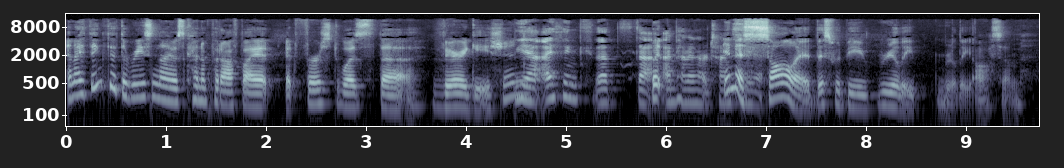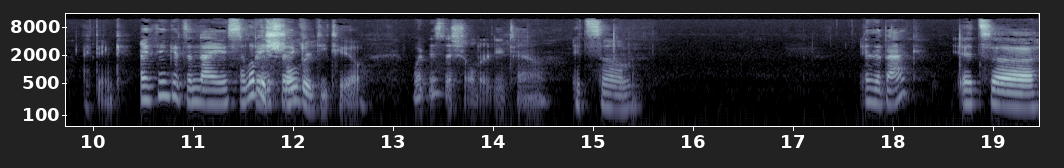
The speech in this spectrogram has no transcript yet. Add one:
and I think that the reason I was kind of put off by it at first was the variegation. Yeah, I think that's that But I'm having a hard time. In a it. solid, this would be really, really awesome. I think. I think it's a nice. I love basic, the shoulder detail. What is the shoulder detail It's um, in the back? it's uh,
